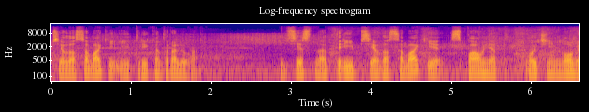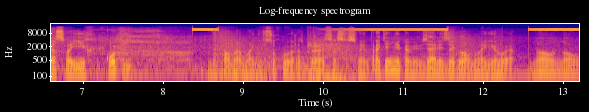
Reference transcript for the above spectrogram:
псевдособаки и три контролера. Естественно, три псевдособаки спавнят очень много своих копий. Но, по-моему, они в сухую разбираются со своими противниками, взялись за главного героя. No, no,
